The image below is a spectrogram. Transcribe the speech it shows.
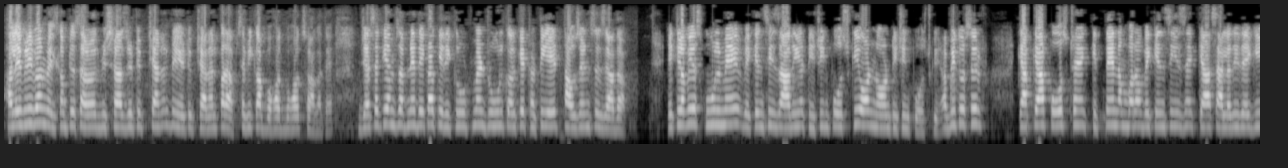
Hello everyone welcome to Saroj Mishra YouTube channel में यूट्यूब चैनल पर आप सभी का बहुत बहुत स्वागत है। जैसा कि हम सबने देखा कि रिक्रूटमेंट रूल करके 38,000 से ज़्यादा एकलव्य स्कूल में वैकेंसीज आ रही हैं टीचिंग पोस्ट की और नॉन टीचिंग पोस्ट की। अभी तो सिर्फ़ क्या क्या पोस्ट हैं कितने नंबर ऑफ़ वैकेंसीज हैं क्या सैलरी रहेगी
